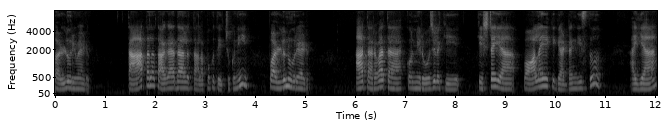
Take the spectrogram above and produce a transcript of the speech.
కళ్ళురిమాడు. తాతల తగాదాలు తలపుకు తెచ్చుకుని పళ్ళు నూరాడు. ఆ తర్వాత కొన్ని రోజులకి కిష్టయ్య పోలయ్యకి గడ్డం గీస్తూ అయ్యా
